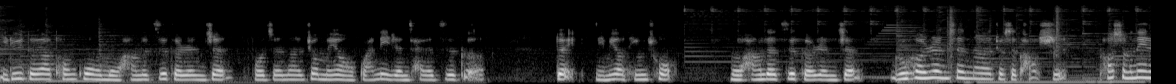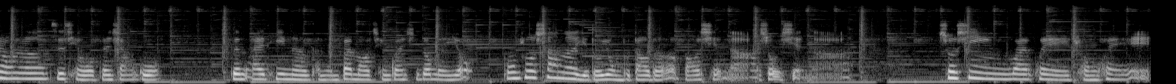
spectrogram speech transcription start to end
一律都要通过某行的资格认证，否则呢就没有管理人才的资格。对你没有听错，某行的资格认证如何认证呢？就是考试。考什么内容呢？之前我分享过，跟 IT 呢可能半毛钱关系都没有，工作上呢也都用不到的保险啊、寿险啊、授信、外汇、存汇。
